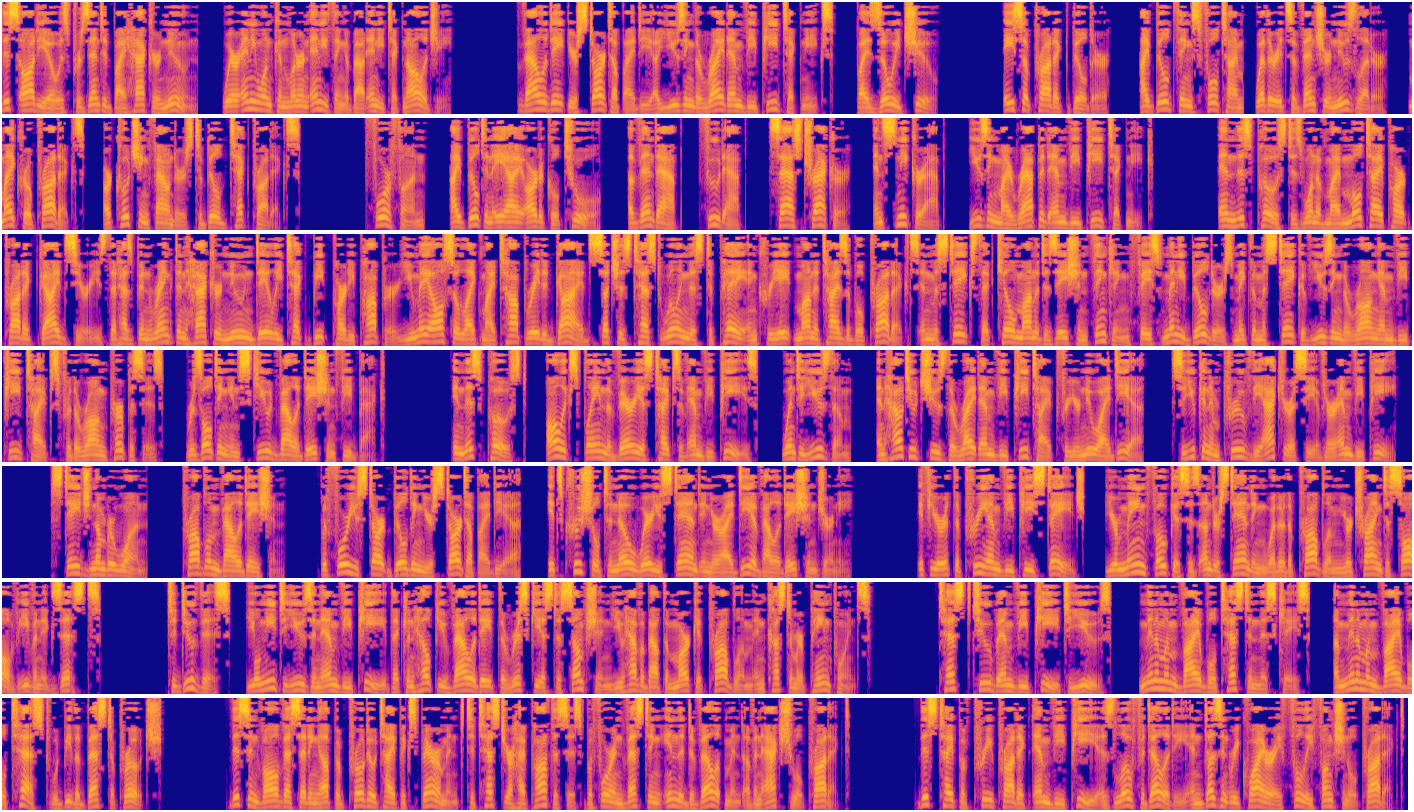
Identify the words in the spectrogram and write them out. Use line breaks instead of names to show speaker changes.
This audio is presented by Hacker Noon, where anyone can learn anything about any technology. Validate your startup idea using the right MVP techniques by Zoe Chu. ASA Product Builder. I build things full time, whether it's a venture newsletter, micro products, or coaching founders to build tech products. For fun, I built an AI article tool, event app, food app, SaaS tracker, and sneaker app using my rapid MVP technique. And this post is one of my multi part product guide series that has been ranked in Hacker Noon Daily Tech Beat Party Popper. You may also like my top rated guides such as Test Willingness to Pay and Create Monetizable Products and Mistakes that Kill Monetization Thinking. Face many builders make the mistake of using the wrong MVP types for the wrong purposes, resulting in skewed validation feedback. In this post, I'll explain the various types of MVPs, when to use them, and how to choose the right MVP type for your new idea, so you can improve the accuracy of your MVP. Stage number 1 Problem validation. Before you start building your startup idea, it's crucial to know where you stand in your idea validation journey. If you're at the pre MVP stage, your main focus is understanding whether the problem you're trying to solve even exists. To do this, you'll need to use an MVP that can help you validate the riskiest assumption you have about the market problem and customer pain points. Test tube MVP to use, minimum viable test in this case, a minimum viable test would be the best approach. This involves setting up a prototype experiment to test your hypothesis before investing in the development of an actual product. This type of pre product MVP is low fidelity and doesn't require a fully functional product.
